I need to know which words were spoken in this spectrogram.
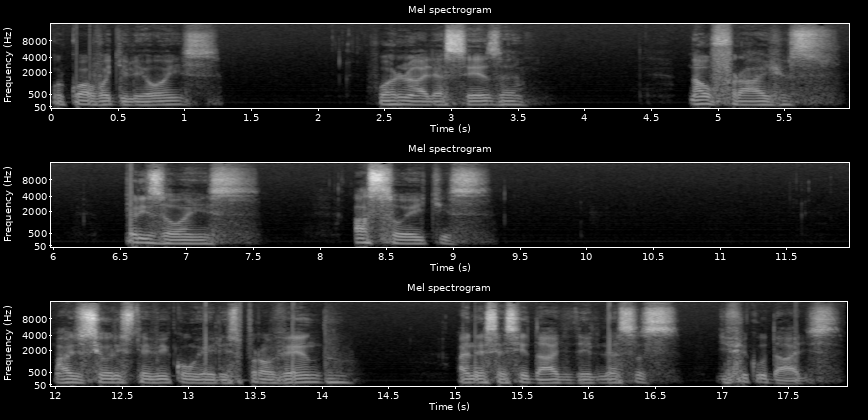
por cova de leões, fornalha acesa, naufrágios, prisões, açoites. Mas o Senhor esteve com eles, provendo a necessidade dele nessas dificuldades.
